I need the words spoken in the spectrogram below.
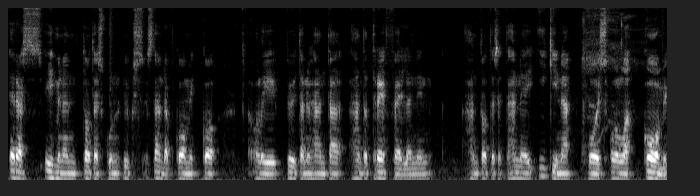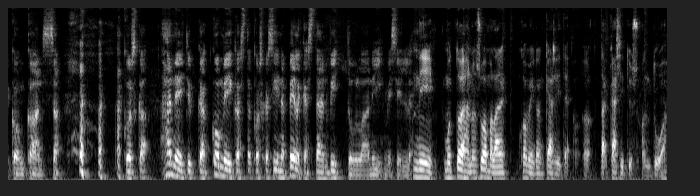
eräs ihminen totesi, kun yksi stand-up-komikko oli pyytänyt häntä, häntä treffeille, niin hän totesi, että hän ei ikinä voisi olla koomikon kanssa, koska hän ei tykkää komiikasta, koska siinä pelkästään vittuillaan ihmisille. Niin, mutta toihan on suomalainen komiikan käsite, käsitys on tuo,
